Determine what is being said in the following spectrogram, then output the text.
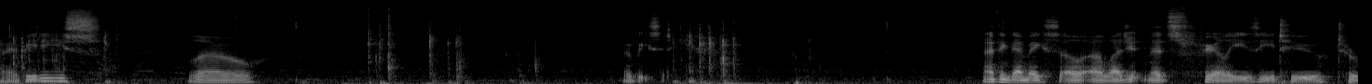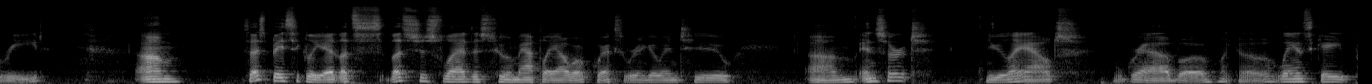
diabetes, low obesity. I think that makes a, a legend that's fairly easy to to read. Um, so that's basically it. Let's let's just add this to a map layout real quick. So we're gonna go into um, insert, new layout. We'll grab uh, like a landscape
